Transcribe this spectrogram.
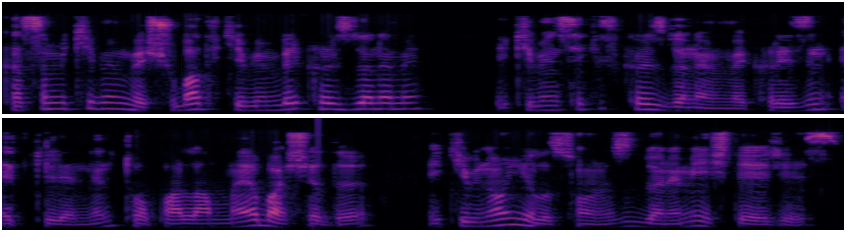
Kasım 2000 ve Şubat 2001 kriz dönemi, 2008 kriz dönemi ve krizin etkilerinin toparlanmaya başladığı 2010 yılı sonrası dönemi işleyeceğiz.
